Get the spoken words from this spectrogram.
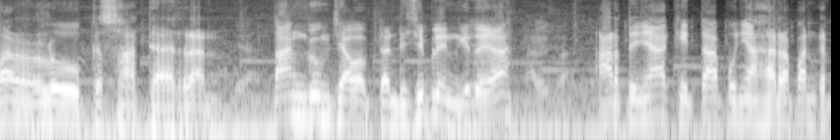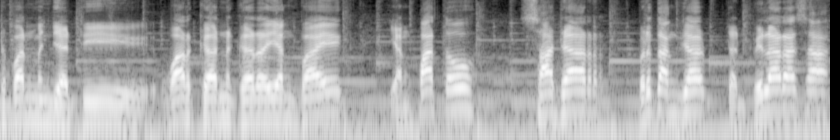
perlu kesadaran ya. tanggung jawab dan disiplin gitu ya, ya. Harus, Pak. artinya kita punya harapan ke depan menjadi warga negara yang baik yang patuh, sadar, bertanggung jawab, dan bela rasa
